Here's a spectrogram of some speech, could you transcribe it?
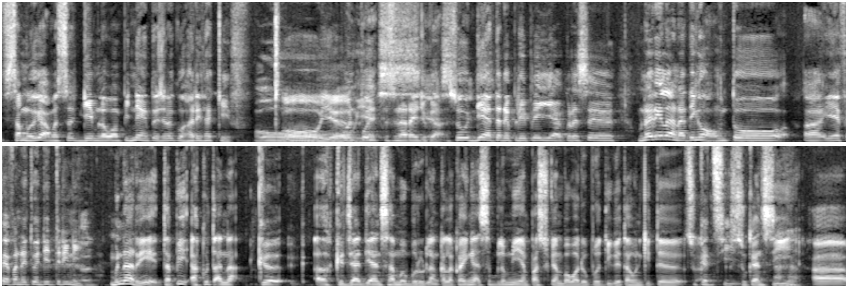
Sama kan masa game lawan Penang tu saya lagu Harith Hakif oh, Oh, ya. pun, pun tersenarai juga. So dia antara player-player yang aku rasa Menarik lah nak tengok untuk uh, AFF Under 23 ni. Menarik tapi aku tak nak ke uh, kejadian sama berulang. Kalau kau ingat sebelum ni yang pasukan bawah 23 tahun kita Sukan C. Sukan C uh,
